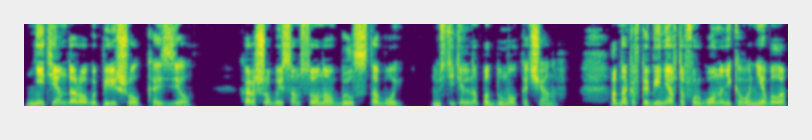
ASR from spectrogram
Не тем дорогу перешел, козел. Хорошо бы и Самсонов был с тобой, мстительно подумал Качанов. Однако в кабине автофургона никого не было,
